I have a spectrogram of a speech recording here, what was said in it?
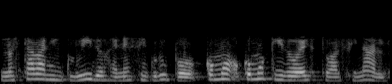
no estaban incluidos en ese grupo. ¿Cómo, cómo quedó esto al final?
